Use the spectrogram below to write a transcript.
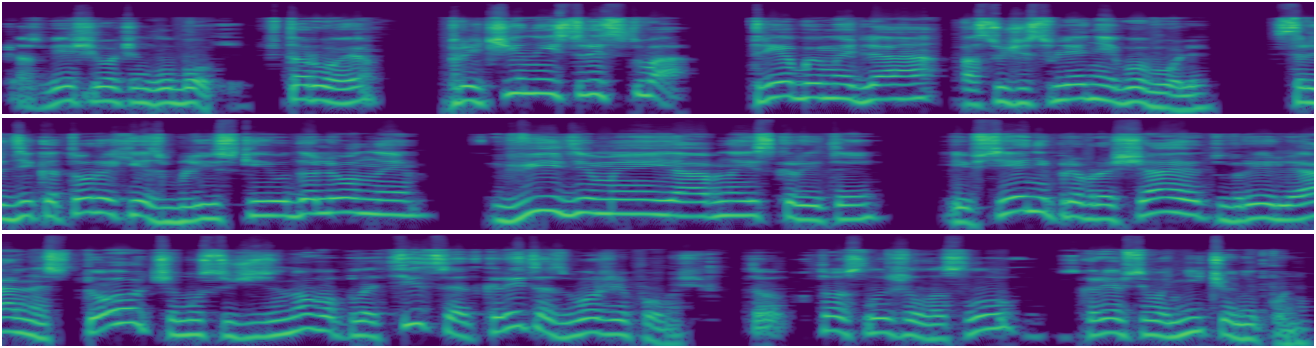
Сейчас вещи очень глубокие. Второе. Причины и средства, требуемые для осуществления его воли, среди которых есть близкие и удаленные, видимые, явные и скрытые, и все они превращают в реальность то, чему суждено воплотиться и открыться с Божьей помощью. Кто, кто слышал на слух, скорее всего, ничего не понял.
